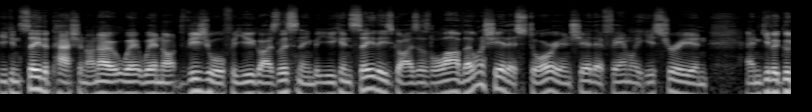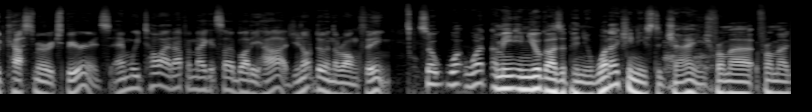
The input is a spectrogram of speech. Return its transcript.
you can see the passion i know we're, we're not visual for you guys listening but you can see these guys as love they want to share their story and share their family history and and give a good customer experience and we tie it up and make it so bloody hard you're not doing the wrong thing So what? What I mean, in your guys' opinion, what actually needs to change from a from a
